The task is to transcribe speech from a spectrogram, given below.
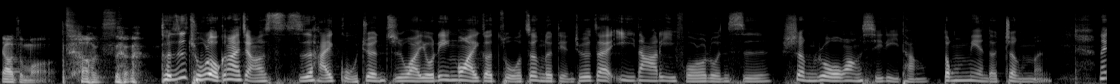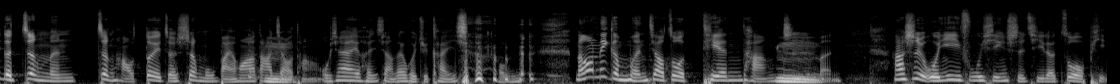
要怎么照射。可是除了我刚才讲的死海古卷之外，有另外一个佐证的点，就是在意大利佛罗伦斯圣若望洗礼堂东面的正门，那个正门正好对着圣母百花大教堂。我现在很想再回去看一下。然后那个门叫做天堂之门，它是文艺复兴时期的作品。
